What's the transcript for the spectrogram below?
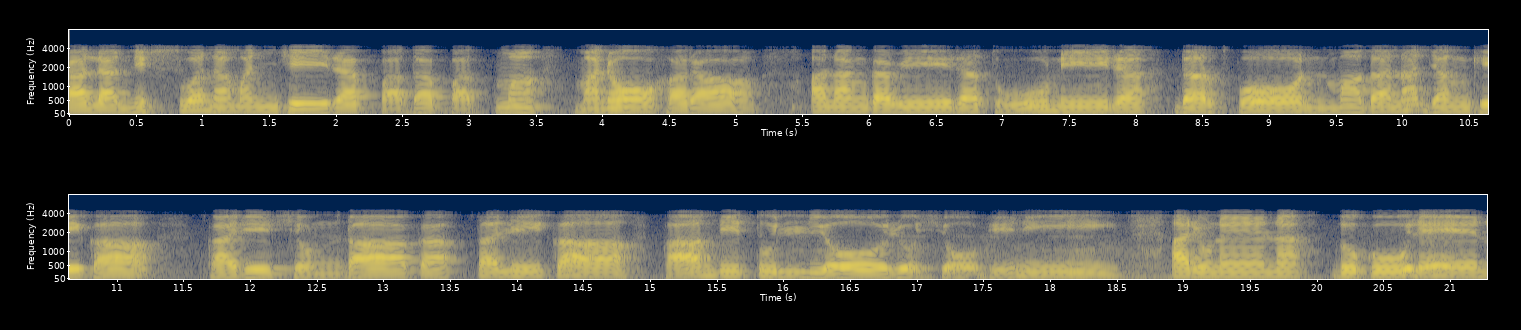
कलनिस्वनमञ्जीरपदपद्ममनोहरा अनङ्गवीरतूणीरदर्पोन्मदनजङ्घिका करिशुण्डाकतलिका कान्तितुल्योरुशोभिनी अरुणेन दुकूलेन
